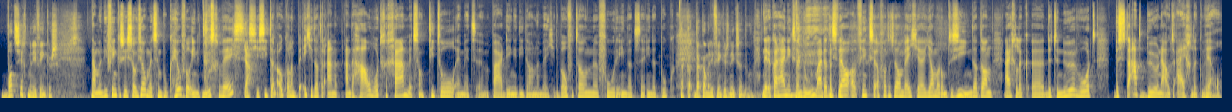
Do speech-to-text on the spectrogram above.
Wat zegt meneer Vinkers? Nou, maar die Vinkers is sowieso met zijn boek heel veel in het nieuws geweest. Ja. Dus je ziet dan ook wel een beetje dat er aan, aan de haal wordt gegaan met zo'n titel en met uh, een paar dingen die dan een beetje de boventoon uh, voeren in dat, uh, in dat boek. Daar kan, daar kan meneer Vinkers niks aan doen. Nee, daar kan hij niks aan doen. Maar dat is wel, vind ik zelf altijd wel een beetje jammer om te zien. Dat dan eigenlijk de teneur wordt, bestaat burn-out eigenlijk wel?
